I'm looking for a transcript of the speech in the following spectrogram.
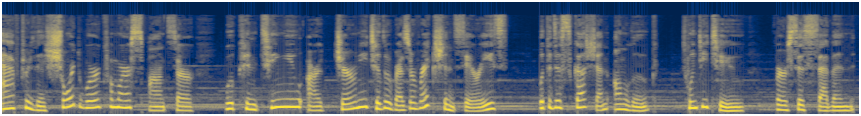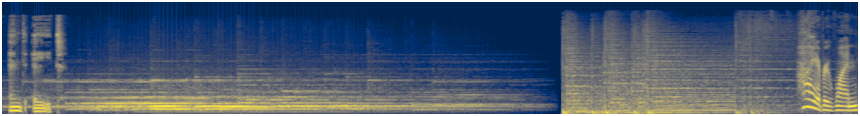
after this short word from our sponsor, we'll continue our Journey to the Resurrection series with a discussion on Luke 22, verses 7 and 8. Hi, everyone.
